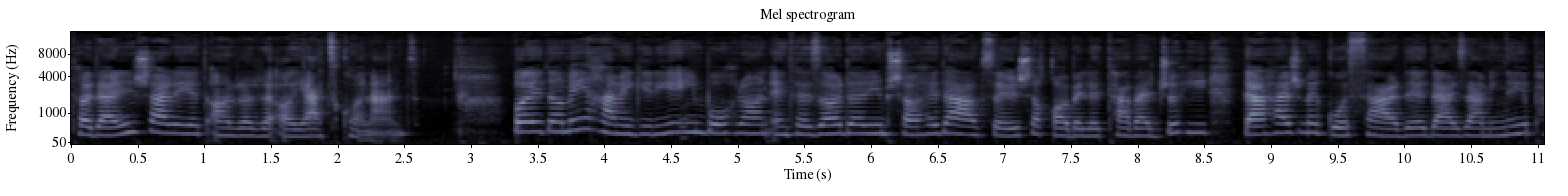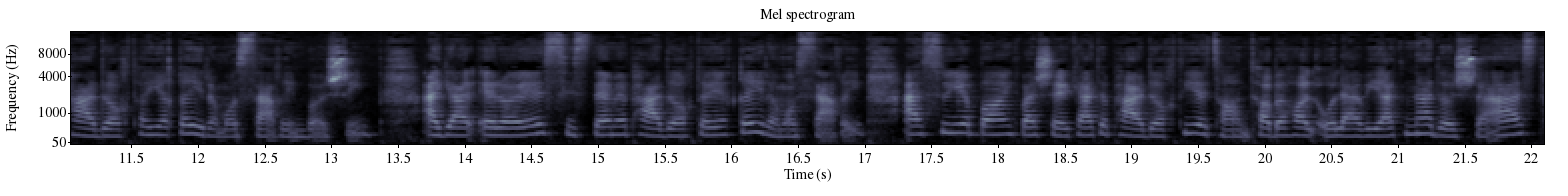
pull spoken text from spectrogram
تا در این شرایط آن را رعایت کنند. با ادامه همهگیری این بحران انتظار داریم شاهد افزایش قابل توجهی در حجم گسترده در زمینه پرداختهای غیر مستقیم باشیم. اگر ارائه سیستم پرداختهای غیر مستقیم از سوی بانک و شرکت پرداختیتان تا به حال اولویت نداشته است،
